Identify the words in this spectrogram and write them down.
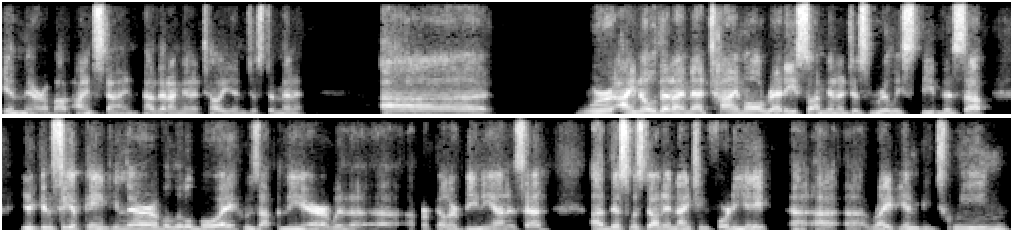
in there about Einstein uh, that I'm going to tell you in just a minute. Uh, we're, I know that I'm at time already, so I'm going to just really speed this up. You can see a painting there of a little boy who's up in the air with a, a, a propeller beanie on his head. Uh, this was done in 1948, uh, uh, uh, right in between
